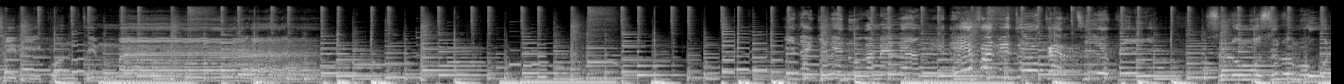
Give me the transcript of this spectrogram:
zviri kuntima inagenenuvamelan efanito kartiekui sulumu sulumu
